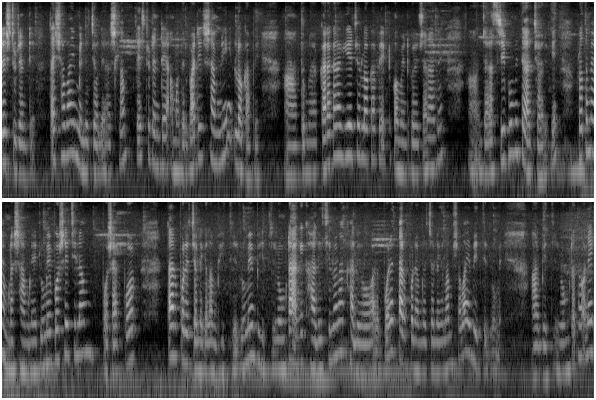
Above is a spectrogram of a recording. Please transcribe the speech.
রেস্টুরেন্টে তাই সবাই মিলে চলে আসলাম রেস্টুরেন্টে আমাদের বাড়ির সামনেই লকআপে আর তোমরা কারা কারা গিয়েছো লকআপে একটু কমেন্ট করে জানাবে। যারা শ্রীভূমিতে আছো আর কি, প্রথমে আমরা সামনের রুমে বসেছিলাম, বসার পর তারপরে চলে গেলাম ভিতরের রুমে। ভিতরের রুমটা আগে খালি ছিল না, খালি হওয়ার পরে তারপরে আমরা চলে গেলাম সবাই ভিতরের রুমে। আর ভিতরের রুমটা তো অনেক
